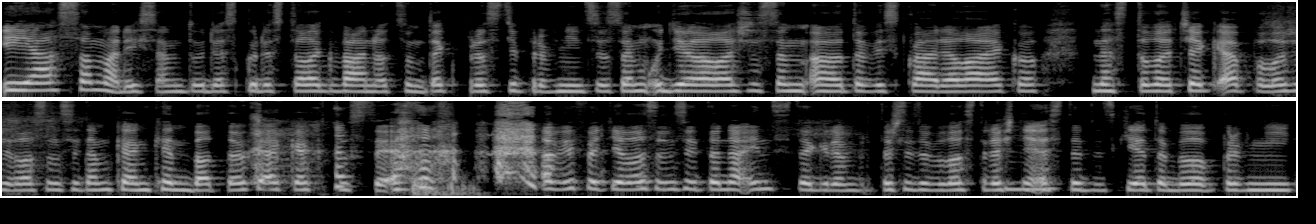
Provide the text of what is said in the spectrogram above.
I já sama, když jsem tu desku dostala k Vánocům, tak prostě první, co jsem udělala, že jsem uh, to vyskládala jako na stoleček a položila jsem si tam kanken batoh a kaktusy. a vyfotila jsem si to na Instagram, protože to bylo strašně Mhm. estetický a to bylo první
